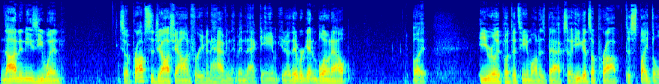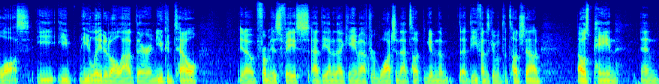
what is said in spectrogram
not an easy win. So props to Josh Allen for even having them in that game. You know, they were getting blown out, but he really put the team on his back. So he gets a prop despite the loss. He he he laid it all out there and you could tell, you know, from his face at the end of that game after watching that t- giving them that defense give up the touchdown, that was pain and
